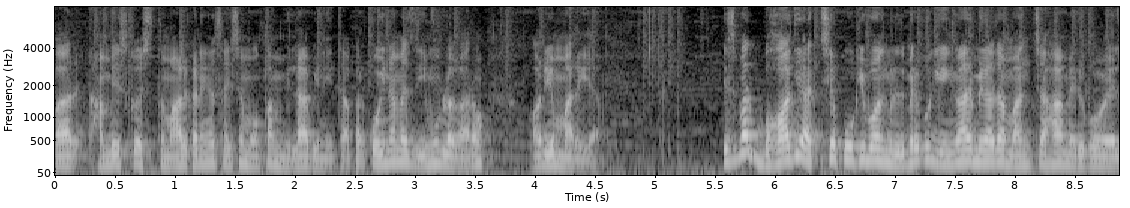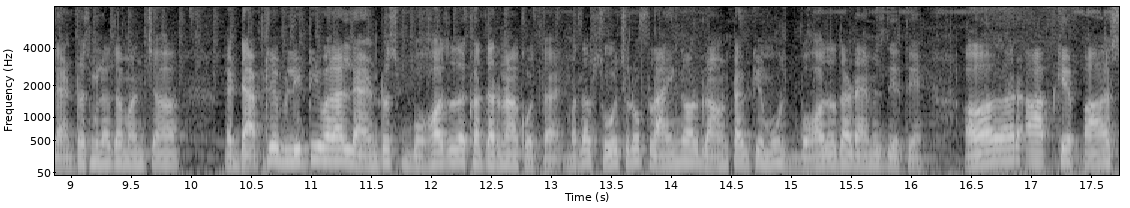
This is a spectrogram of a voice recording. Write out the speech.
पर हमें इसको इस्तेमाल करने का सही से मौका मिला भी नहीं था। पर कोई ना, मैं जीमूव लगा रहा हूँ और ये मर गया। इस बार बहुत ही अच्छे पोकी बॉल्स मिले थे। मेरे को गिंगार मिला था मन चाह मेरे को लैंडर्स मिला था मन चाह अडेप्टेबिलिटी वाला लैंडर्स बहुत ज़्यादा खतरनाक होता है। मतलब सोच लो फ्लाइंग और ग्राउंड टाइप के मूव्स बहुत ज़्यादा डैमेज देते हैं। अगर आपके पास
